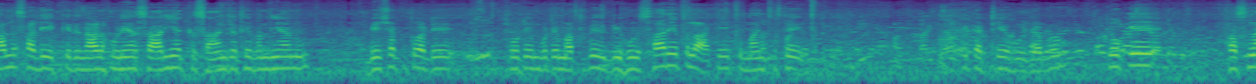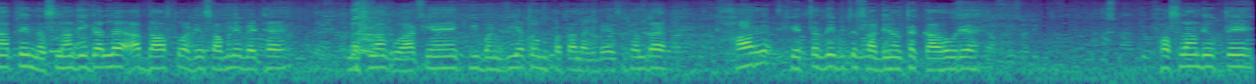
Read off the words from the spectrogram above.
ਹੱਲ ਸਾਡੇ ਏਕੇ ਦੇ ਨਾਲ ਹੋਣੇ ਆ। ਸਾਰੀਆਂ ਕਿਸਾਨ ਜਥੇਬੰਦੀਆਂ ਨੂੰ ਬੇਸ਼ੱਕ ਤੁਹਾਡੇ ਛੋਟੇ-ਮੋਟੇ ਮਤਭੇਦ ਵੀ ਹੁਣ ਸਾਰੇ ਭੁਲਾ ਕੇ ਇੱਕ ਮੰਚ ਤੇ ਇਕੱਠੇ ਹੋ ਜਾਵੋ। ਕਿਉਂਕਿ ਫਸਲਾਂ ਤੇ ਨਸਲਾਂ ਦੀ ਗੱਲ ਹੈ। ਆ ਦਾਸ ਤੁਹਾਡੇ ਸਾਹਮਣੇ ਬੈਠਾ ਹੈ। ਨਸਲਾਂ ਗਵਾ ਕੇ ਆਏ ਕੀ ਬਣਦੀ ਹੈ ਤੁਹਾਨੂੰ ਪਤਾ ਲੱਗਦਾ ਇਸ ਗੱਲ ਦਾ। ਹਰ ਖੇਤਰ ਦੇ ਵਿੱਚ ਸਾਡੇ ਨਾਲ ਧੱਕਾ ਹੋ ਰਿਹਾ ਹੈ। ਫਸਲਾਂ ਦੇ ਉੱਤੇ,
